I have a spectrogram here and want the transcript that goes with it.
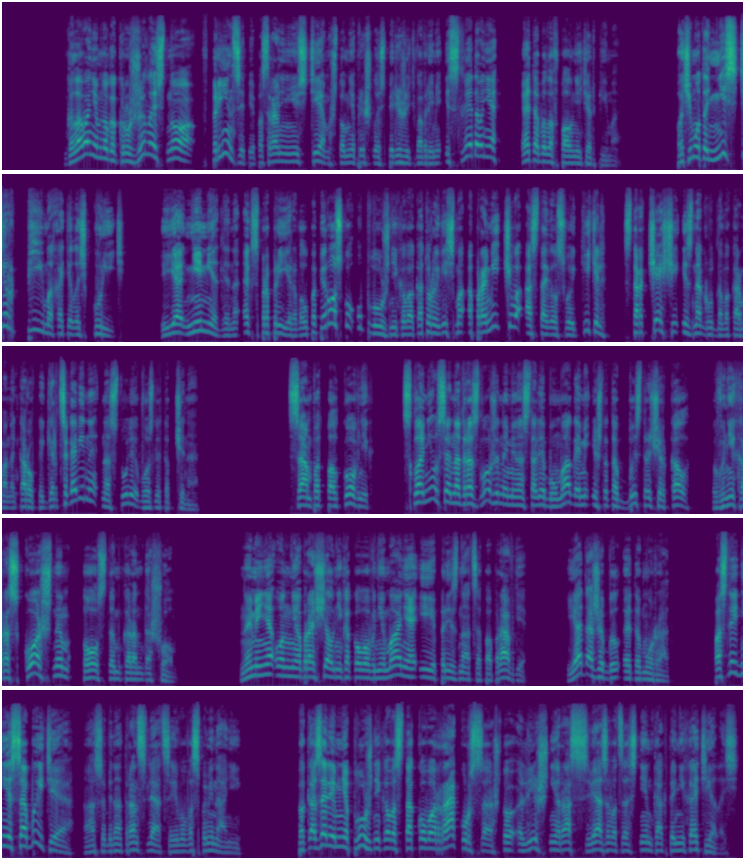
Голова немного кружилась, но, в принципе, по сравнению с тем, что мне пришлось пережить во время исследования, это было вполне терпимо. Почему-то нестерпимо хотелось курить и я немедленно экспроприировал папироску у Плужникова, который весьма опрометчиво оставил свой китель с торчащей из нагрудного кармана коробкой герцоговины на стуле возле топчина. Сам подполковник склонился над разложенными на столе бумагами и что-то быстро черкал в них роскошным толстым карандашом. На меня он не обращал никакого внимания, и, признаться по правде, я даже был этому рад. Последние события, а особенно трансляция его воспоминаний, показали мне Плужникова с такого ракурса, что лишний раз связываться с ним как-то не хотелось.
